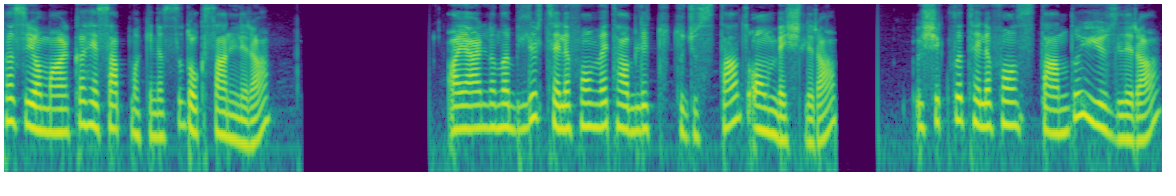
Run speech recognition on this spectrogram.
Casio marka hesap makinesi 90 lira. Ayarlanabilir telefon ve tablet tutucu stand 15 lira. Işıklı telefon standı 100 lira.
